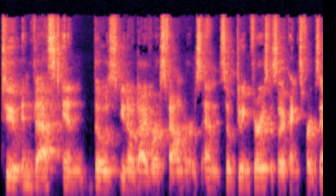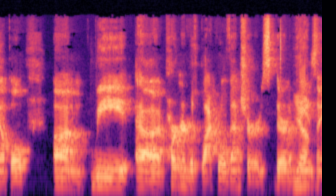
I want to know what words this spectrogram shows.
to invest in those you know diverse founders. And so doing very specific things for example um, we uh, partnered with black girl ventures. They're an amazing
